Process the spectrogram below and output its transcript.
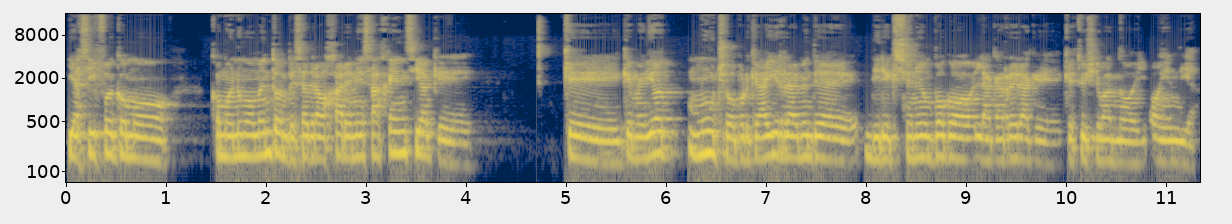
y así fue como, como en un momento empecé a trabajar en esa agencia que, que, me dio mucho, porque ahí realmente direccioné un poco la carrera que, estoy llevando hoy, hoy en día.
